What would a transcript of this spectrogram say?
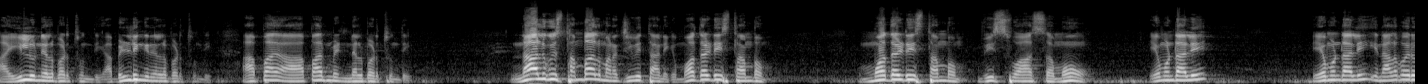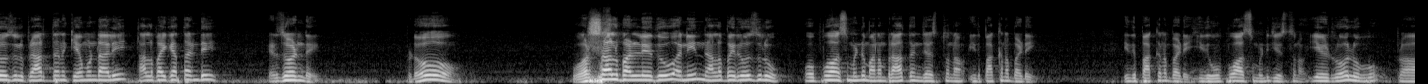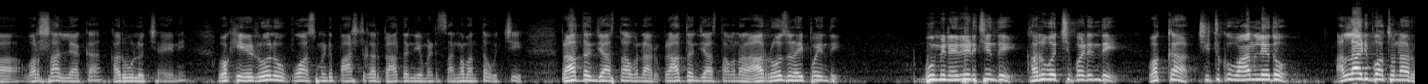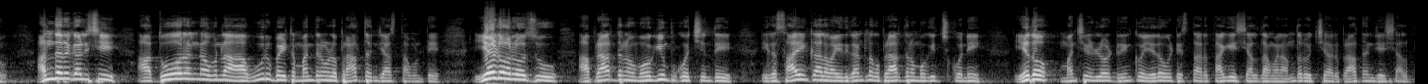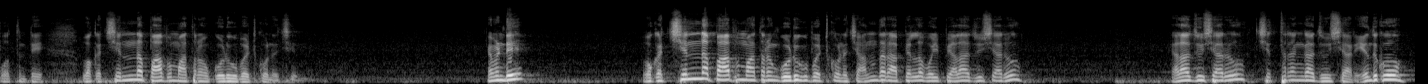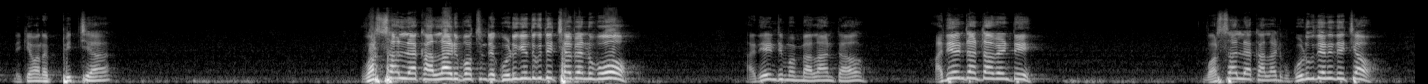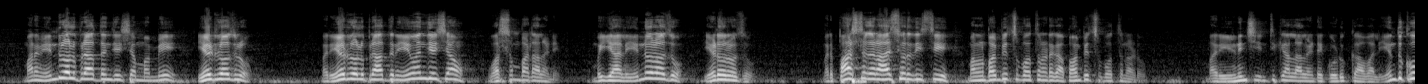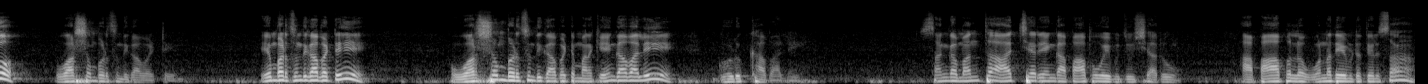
ఆ ఇల్లు నిలబడుతుంది ఆ బిల్డింగ్ నిలబడుతుంది ఆ అపా ఆ అపార్ట్మెంట్ నిలబడుతుంది. నాలుగు స్తంభాలు మన జీవితానికి. మొదటి స్తంభం మొదటి స్తంభం విశ్వాసము. ఏముండాలి? ఏముండాలి? ఈ నలభై రోజులు ప్రార్థనకి ఏముండాలి? తలపైకి ఎత్తండి ఎటు చూడండి. ఇప్పుడు వర్షాలు పడలేదు అని నలభై రోజులు ఉపవాసం ఉండి మనం ప్రార్థన చేస్తున్నాం. ఇది పక్కన పడి. ఇది పక్కన పడి ఇది ఉపవాసం ఉండి చేస్తున్నాం. ఏడు రోజులు వర్షాలు లేక కరువులు వచ్చాయని. ఒక ఏడు రోజులు ఉపవాసం ఉండి పాస్టర్ గారు ప్రార్థన చేయమంటే సంఘం అంతా వచ్చి ప్రార్థన చేస్తూ ఉన్నారు ప్రార్థన చేస్తూ ఉన్నారు. ఆరు రోజులు అయిపోయింది. భూమి నెరిడిచింది కరువు వచ్చి పడింది. ఒక్క చిటుకు వాన లేదు అల్లాడిపోతున్నారు. అందరూ కలిసి ఆ దూరంగా ఉన్న ఆ ఊరు బయట మందిరంలో ప్రార్థన చేస్తూ ఉంటే ఏడో రోజు ఆ ప్రార్థన ముగింపుకు వచ్చింది. ఇక సాయంకాలం ఐదు గంటలకు ప్రార్థన ముగించుకొని ఏదో మంచినీళ్ళు డ్రింకో ఏదో ఒకటి ఇస్తారు తాగేసి వెళ్దామని అందరూ వచ్చారు. ప్రార్థన చేసి వెళ్ళిపోతుంటే ఒక చిన్న పాప మాత్రం గొడుగు పట్టుకొని వచ్చింది. ఏమండి? ఒక చిన్న పాప మాత్రం గొడుగు పట్టుకొని వచ్చి అందరు ఆ పిల్ల వైపు ఎలా చూశారు? ఎలా చూశారు? చిత్రంగా చూశారు. ఎందుకు? నీకేమైనా పిచ్చా? వర్షాలు లేక అల్లాడిపోతుంటే గొడుగు ఎందుకు తెచ్చావే నువ్వు? అదేంటి మమ్మీ అలా అంటావు? అదేంటి అంటావేంటి వర్షాలు లేక అల్లాడి గొడుగు దేని తెచ్చావు? మనం ఎన్ని రోజులు ప్రార్థన చేశాం మమ్మీ? ఏడు రోజులు. మరి ఏడు రోజులు ప్రార్థన ఏమని చేశాం? వర్షం పడాలని. మొయ్యాలి. ఎన్నో రోజు? ఏడో రోజు. మరి పాస్టర్ గారు ఆశీర్వదిస్తే మనల్ని పంపించబోతున్నాడుగా పంపించబోతున్నాడు. మరి ఈ నుంచి ఇంటికి వెళ్ళాలంటే గొడుగు కావాలి. ఎందుకు? వర్షం పడుతుంది కాబట్టి. ఏం పడుతుంది కాబట్టి? వర్షం పడుతుంది కాబట్టి మనకేం కావాలి? గొడుగు కావాలి. సంఘమంతా ఆశ్చర్యంగా ఆ పాప వైపు చూశారు. ఆ పాపలో ఉన్నదేమిటో తెలుసా?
